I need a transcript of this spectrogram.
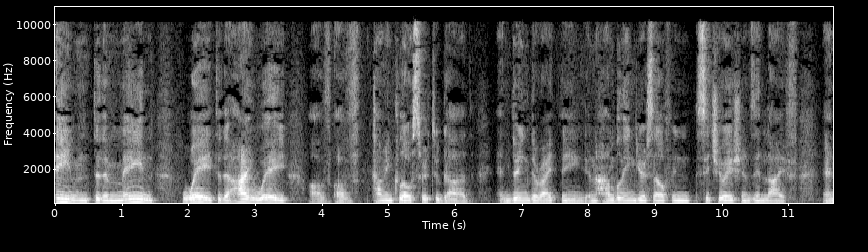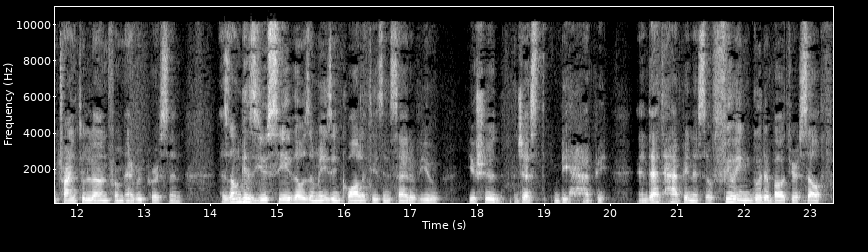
aimed to the main way to the high way of of coming closer to God and doing the right thing and humbling yourself in situations in life and trying to learn from every person as long as you see those amazing qualities inside of you you should just be happy and that happiness of feeling good about yourself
